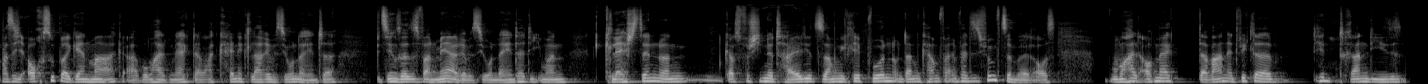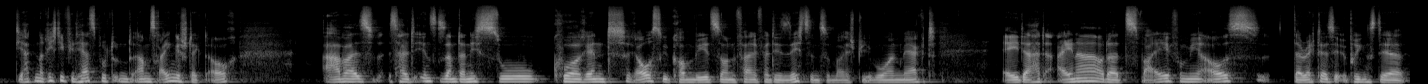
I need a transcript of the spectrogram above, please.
was ich auch super gern mag, aber wo man halt merkt, da war keine klare Vision dahinter. Beziehungsweise es waren mehrere Visionen dahinter, die irgendwann geclasht sind. Und dann gab es verschiedene Teile, die zusammengeklebt wurden und dann kam Final Fantasy 15 mal raus. Wo man halt auch merkt, da waren Entwickler hinten dran, die, die hatten richtig viel Herzblut und haben es reingesteckt auch. Aber es ist halt insgesamt da nicht so kohärent rausgekommen wie jetzt so ein Final Fantasy 16 zum Beispiel, wo man merkt, ey, da hat einer oder zwei von mir aus, Director ist ja übrigens der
